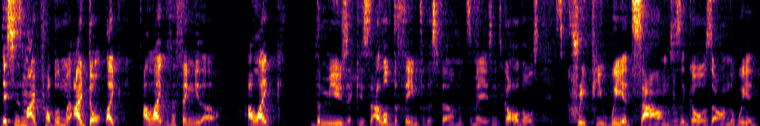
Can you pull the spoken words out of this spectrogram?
this is my problem. With, I don't like. I like the thingy though. I like the music. Is I love the theme for this film. It's amazing. It's got all those creepy, weird sounds as it goes on, the weird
